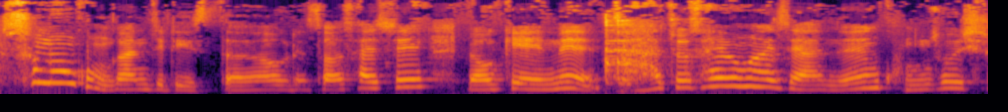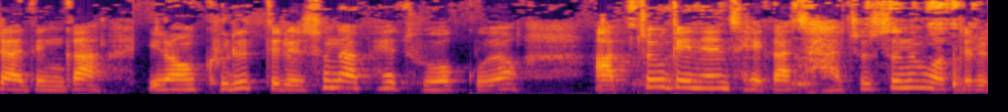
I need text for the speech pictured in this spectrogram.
숨은 공간들이 있어요. 그래서 사실 여기에는 자주 사용하지 않은 공솥이라든가 이런 그릇들을 수납해 두었고요. 앞쪽에는 제가 자주 쓰는 것들을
